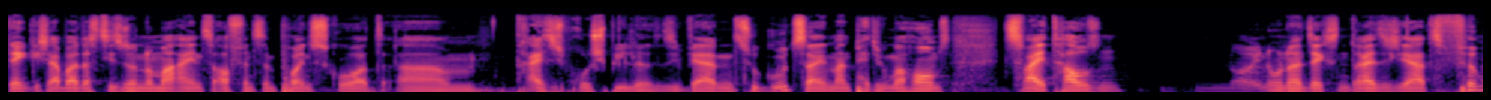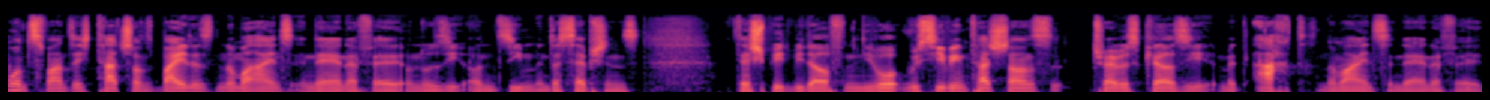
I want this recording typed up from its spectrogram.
denke ich aber, dass die so Nummer 1 Offense in Points scored, ähm, 30 pro Spiele. Sie werden zu gut sein. Mann, Patrick Mahomes, 2936 Yards, 25 Touchdowns, beides Nummer 1 in der NFL und nur sie und sieben Interceptions. Der spielt wieder auf dem Niveau. Receiving Touchdowns, Travis Kelsey mit 8, Nummer 1 in der NFL.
